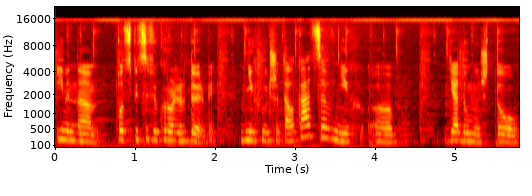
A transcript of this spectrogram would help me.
именно под специфику роллер-дерби. В них лучше толкаться, в них, э, я думаю, что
